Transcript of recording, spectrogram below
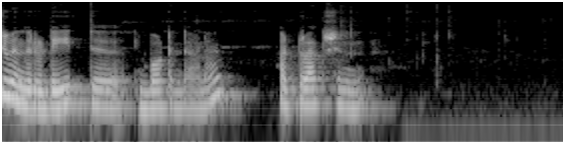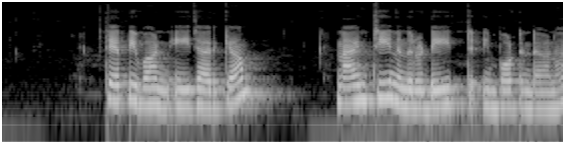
two എന്നൊരു ഡേറ്റ് ഇമ്പോർട്ടന്റ് ആണ്. അട്രാക്ഷൻ തേർട്ടി വൺ ഏജ് ആയിരിക്കാം. നയന്റീൻ എന്നൊരു ഡേറ്റ് ഇമ്പോർട്ടന്റ് ആണ്.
